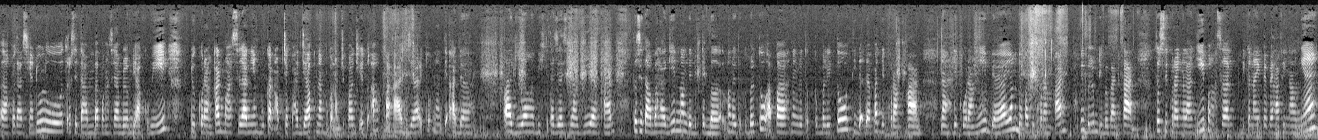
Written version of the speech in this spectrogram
uh, akuntansinya dulu terus ditambah penghasilan belum diakui dikurangkan penghasilan yang bukan objek pajak. Nah bukan objek pajak itu apa aja? Itu nanti ada lagi yang lebih kita jelasin lagi ya kan terus ditambah lagi non deductible non deductible itu apa non deductible itu tidak dapat dikurangkan Nah, dikurangi biaya yang dapat dikurangkan tapi belum dibebankan. Terus dikurangi lagi penghasilan dikenai PPh finalnya,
